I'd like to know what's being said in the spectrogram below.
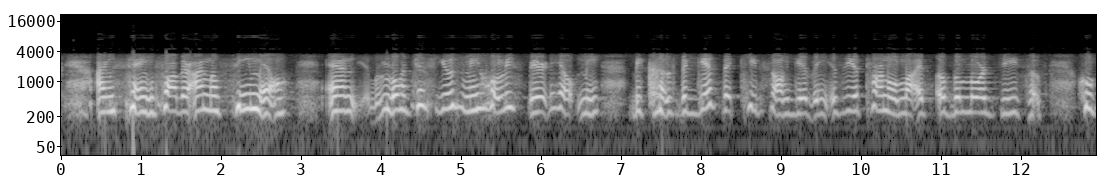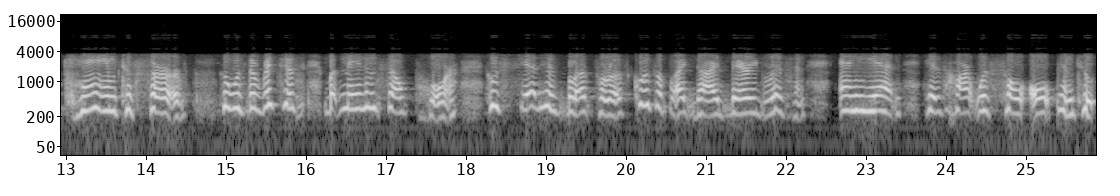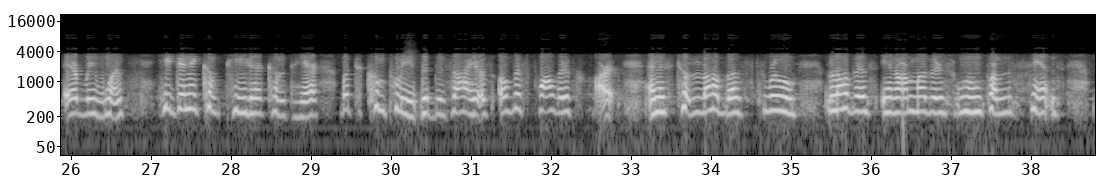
I'm saying, Father, I'm a female. And Lord, just use me. Holy Spirit, help me. Because the gift that keeps on giving is the eternal life of the Lord Jesus, who came to serve, who was the richest but made himself poor, who shed his blood for us, crucified, died, buried, risen. And yet his heart was so open to everyone. He didn't compete or compare, but to complete the desires of his Father's heart, and is to love us through, love us in our mother's womb from the sins,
